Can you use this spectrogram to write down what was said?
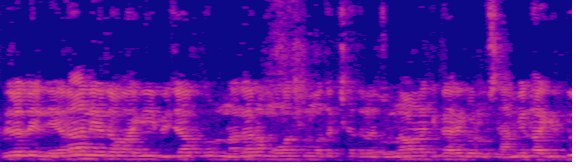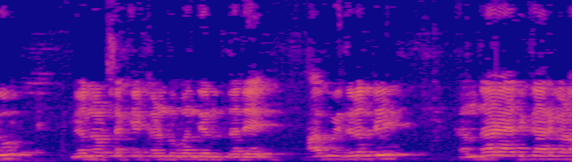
ಇದರಲ್ಲಿ ನೇರಾನೇರವಾಗಿ ಬಿಜಾಪುರ ನಗರ ಮೂವತ್ತು ಮತಕ್ಷೇತ್ರದ ಚುನಾವಣಾಧಿಕಾರಿಗಳು ಶಾಮೀಲಾಗಿದ್ದು, ಮೇಲ್ನೋಟಕ್ಕೆ ಕಂಡು ಬಂದಿರುತ್ತದೆ. ಹಾಗೂ ಇದರಲ್ಲಿ ಕಂದಾಯ ಅಧಿಕಾರಿಗಳ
